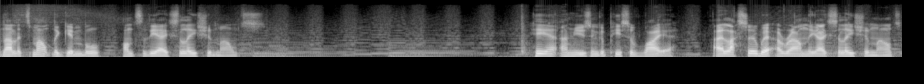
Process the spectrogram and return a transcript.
Now let's mount the gimbal onto the isolation mounts. Here I'm using a piece of wire. I lasso it around the isolation mount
